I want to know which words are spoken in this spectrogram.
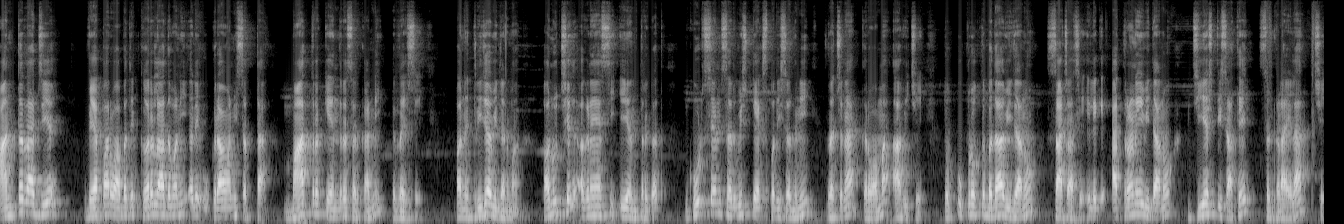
આંતરરાજ્ય વેપાર બાબતે કર લાદવાની અને ઉઘરાવવાની સત્તા માત્ર કેન્દ્ર સરકારની રહેશે. અને ત્રીજા વિધાનમાં અનુચ્છેદ ઓગણ્યાસી એ અંતર્ગત ગુડ્સ એન્ડ સર્વિસ ટેક્સ પરિષદની રચના કરવામાં આવી છે. તો ઉપરોક્ત બધા વિધાનો સાચા છે. એટલે કે આ ત્રણેય વિધાનો જીએસટી સાથે સંકળાયેલા છે.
